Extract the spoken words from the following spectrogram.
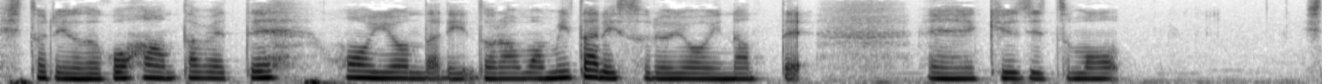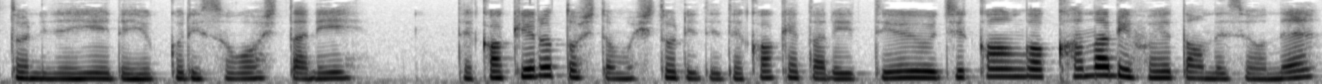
一人でご飯食べて本読んだりドラマ見たりするようになって、えー休日も一人で家でゆっくり過ごしたり出かけるとしても一人で出かけたりっていう時間がかなり増えたんですよね。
